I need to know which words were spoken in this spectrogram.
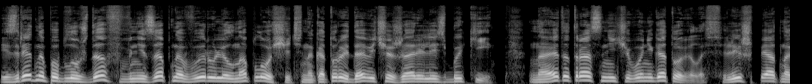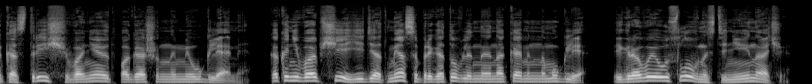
Изрядно поблуждав, внезапно вырулил на площадь, на которой давеча жарились быки. На этот раз ничего не готовилось, лишь пятна кострищ воняют погашенными углями. Как они вообще едят мясо, приготовленное на каменном угле? Игровые условности не иначе.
